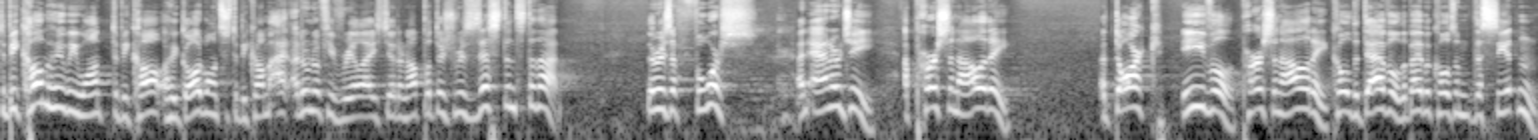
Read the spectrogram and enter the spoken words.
to become who we want to become, who God wants us to become, I, I don't know if you've realized yet or not, but there's resistance to that. There is a force, an energy, a personality, a dark, evil personality called the devil. The Bible calls him the Satan.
